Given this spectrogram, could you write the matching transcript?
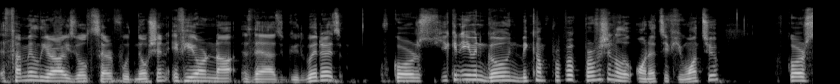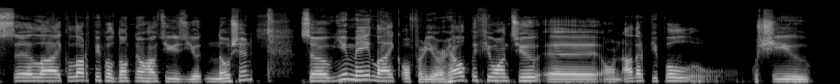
familiarize yourself with Notion if you're not that good with it. Of course you can even go and become pro professional on it if you want to. Of course uh, like a lot of people don't know how to use Notion. So you may like offer your help if you want to uh, on other people which you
